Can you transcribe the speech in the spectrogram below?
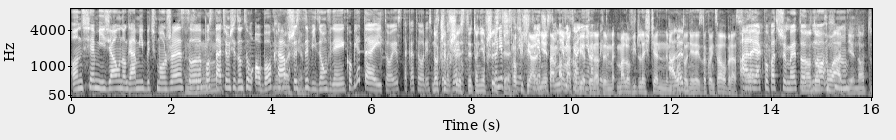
on się miział nogami być może z postacią siedzącą obok. No a właśnie. wszyscy widzą w niej kobietę i to jest taka teoria No spiskowa czy dziejów. wszyscy, to nie wszyscy. nie wszyscy. Oficjalnie wszyscy. tam nie ma Oficjalnie kobiety nie ma na tym malowidle ściennym, Ale- bo to nie jest do końca obraz. Ale jak popatrzymy, to No, no, dokładnie, no, t-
